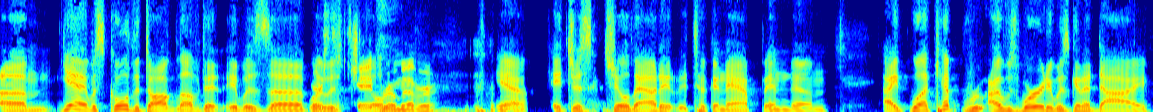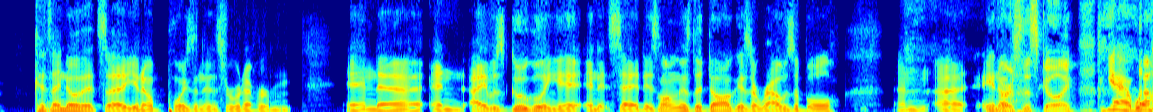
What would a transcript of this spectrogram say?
Um, yeah, it was cool. The dog loved it. It was uh, worst it was escape room ever. yeah, it just chilled out. It, it took a nap, and um, I well, I kept. I was worried it was gonna die because I know that's uh, you know poisonous or whatever and uh, and I was googling it, and it said as long as the dog is arousable, and uh, you know, where's this going? Yeah, well,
